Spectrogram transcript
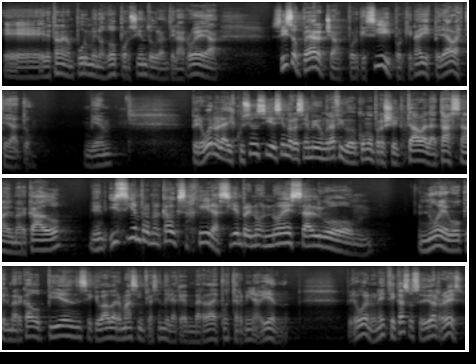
eh, el Standard Poor's menos 2% durante la rueda. Se hizo percha, porque sí, porque nadie esperaba este dato. Bien. Pero bueno, la discusión sigue siendo, recién vi un gráfico de cómo proyectaba la tasa del mercado. Bien. Y siempre el mercado exagera, siempre no, no es algo nuevo que el mercado piense que va a haber más inflación de la que en verdad después termina viendo. Pero bueno, en este caso se dio al revés.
